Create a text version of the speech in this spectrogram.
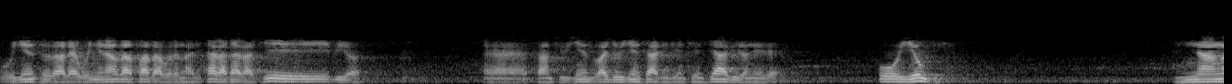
အိုခြင်းဆိုတာလည်းဝိညာဏသာဖသဝေဒနာသက္ကထကဖြစ်ပြီးတော့အဲသံဖြူခြင်းသွားကျူခြင်းစသည်ဖြင့်သင်ရှားပြီးတော့နေတဲ့အိုရုပ်တယ်နာက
